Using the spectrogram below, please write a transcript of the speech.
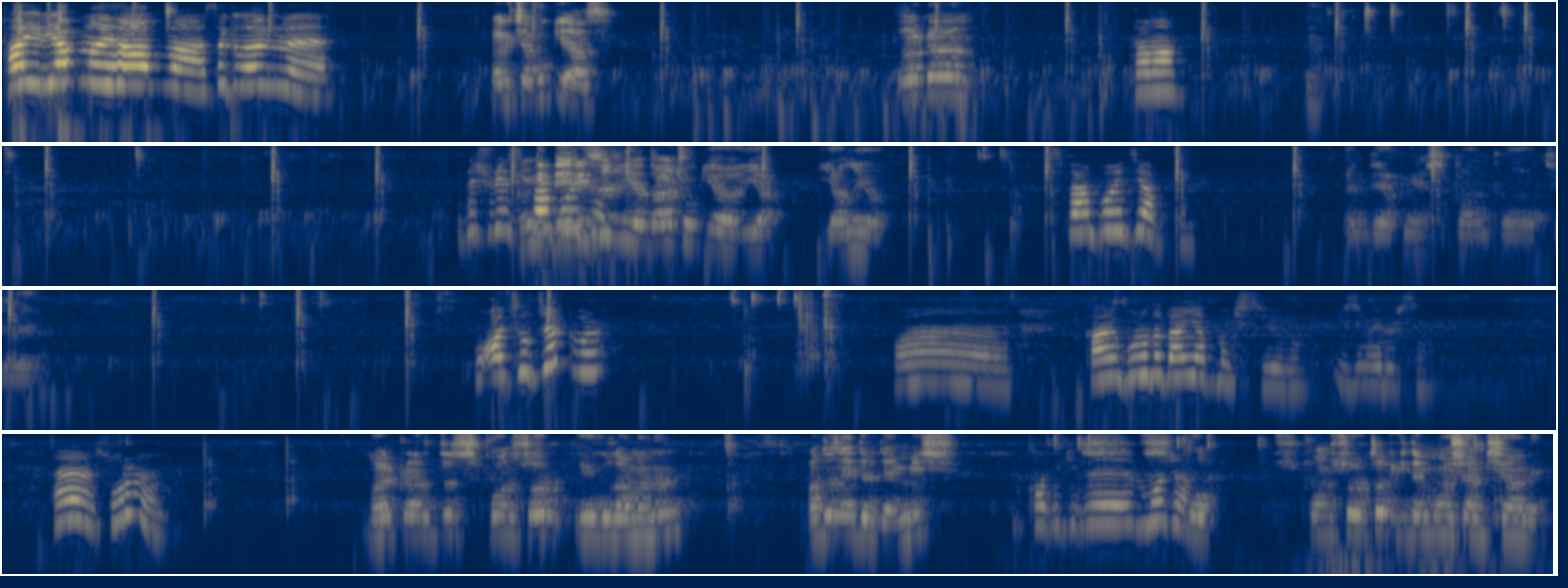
Hayır yapma yapma. Sakın ölme. Bak çabuk yaz. Hakan. Tamam. Bir de şuraya spam Çünkü deri point, ya daha çok ya, ya, yanıyor. spam point yaptım. Ben de yapayım spawn point'imi. Bu açılacak mı? Aa. Kanka bunu da ben yapmak istiyorum. İzin verirsen. He soru mu? Minecraft'ta sponsor uygulamanın adı nedir demiş. Tabii ki de Mojang. Spo- sponsor tabii ki de Mojang yani.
